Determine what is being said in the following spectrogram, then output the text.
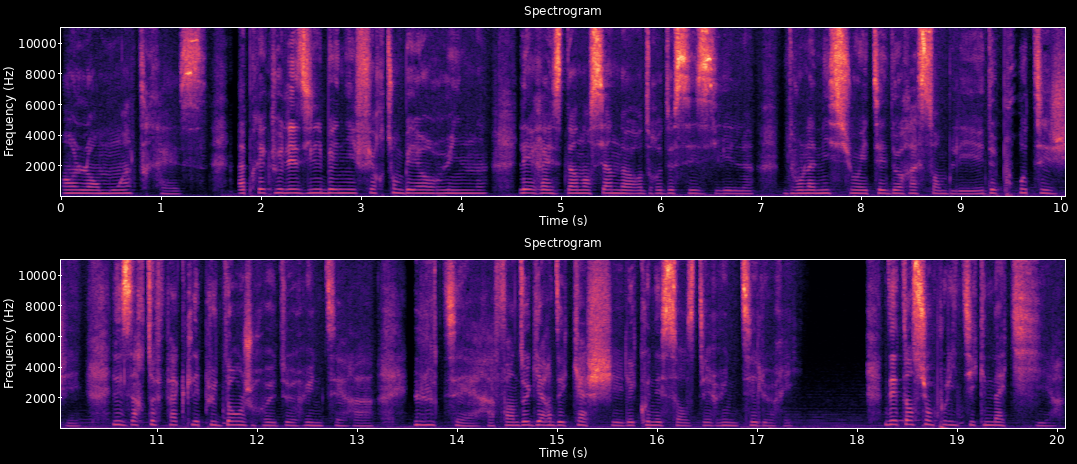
En l'an moins 13, après que les îles bénies furent tombées en ruine, les restes d'un ancien ordre de ces îles, dont la mission était de rassembler et de protéger les artefacts les plus dangereux de Runeterra, luttèrent afin de garder cachées les connaissances des runes Telluries. Des tensions politiques naquirent,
